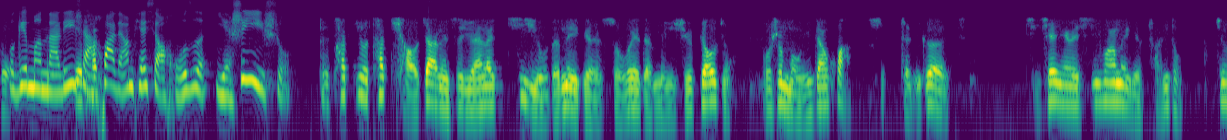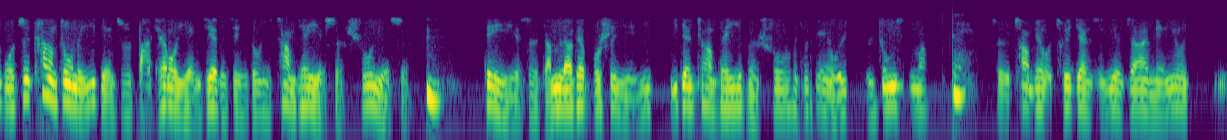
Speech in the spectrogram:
我给蒙娜丽莎画两撇小胡子也是艺术。对他，因为他挑战的是原来既有的那个所谓的美学标准，不是某一张画，是整个几千年的西方那个传统。就是我最看重的一点，就是打开我眼界的这些东西，唱片也是，书也是，嗯，电影也是。咱们聊天不是以一一件唱片、一本书、一部电影为为中心吗？对，所以唱片我推荐是《月之暗面》，因为，嗯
